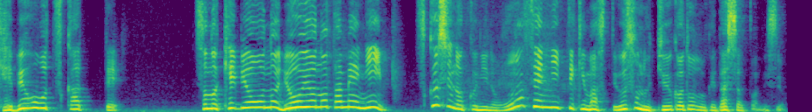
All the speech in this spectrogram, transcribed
仮病を使って、その仮病の療養のために、つくしの国の温泉に行ってきますって嘘の休暇届出しちゃったんですよ。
